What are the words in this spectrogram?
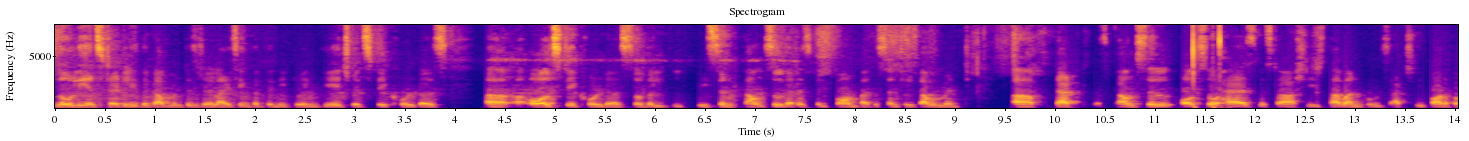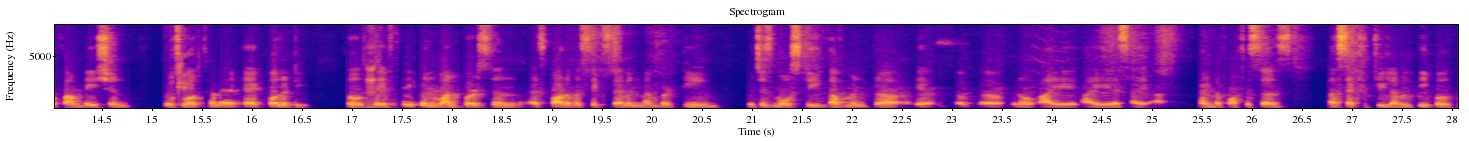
slowly and steadily, the government is realizing that they need to engage with stakeholders, uh, all stakeholders. So, the recent council that has been formed by the central government, uh, that council also has Mr. Ashish Dhawan, who's actually part of a foundation which okay. works on air, air quality. So, mm-hmm. they've taken one person as part of a six, seven member team, which is mostly government, uh, uh, uh you know, IA, IAS I, uh, kind of officers, secretary level people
